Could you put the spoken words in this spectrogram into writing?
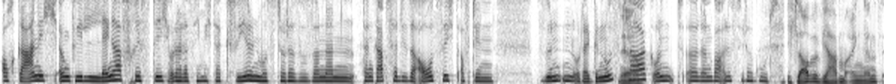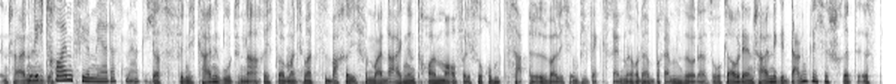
auch gar nicht irgendwie längerfristig oder dass ich mich da quälen musste oder so, sondern dann gab es ja diese Aussicht auf den Sünden- oder Genusstag ja. und äh, dann war alles wieder gut. Ich glaube, wir haben einen ganz entscheidenden. Und ich träume viel mehr, das merke ich. Das finde ich keine gute Nachricht, weil manchmal wache ich von meinen eigenen Träumen auf, weil ich so rumzappel, weil ich irgendwie wegrenne oder bremse oder so. Ich glaube, der entscheidende gedankliche Schritt ist,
